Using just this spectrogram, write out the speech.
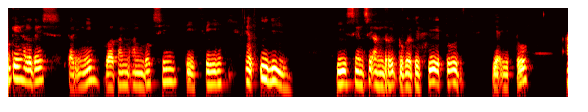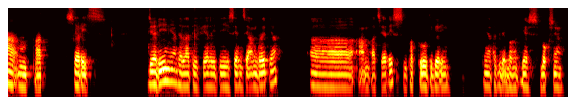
Oke, halo guys. Kali ini gua akan unboxing TV LED Hisense Android Google TV itu yaitu A4 series. Jadi ini adalah TV LED Hisense Android ya. Uh, A4 series 43 in. Ternyata gede banget guys boxnya.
